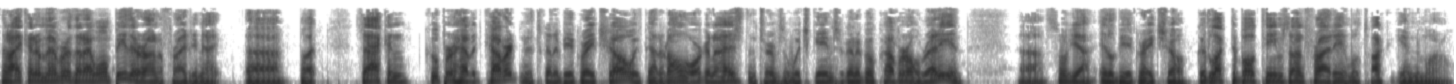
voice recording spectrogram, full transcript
that I can remember that I won't be there on a Friday night. Uh, but Zach and Cooper have it covered, and it's going to be a great show. We've got it all organized in terms of which games we're going to go cover already, and uh, so yeah, it'll be a great show. Good luck to both teams on Friday, and we'll talk again tomorrow.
